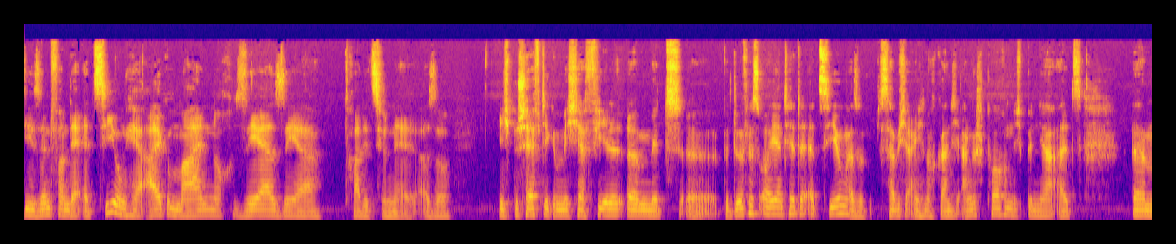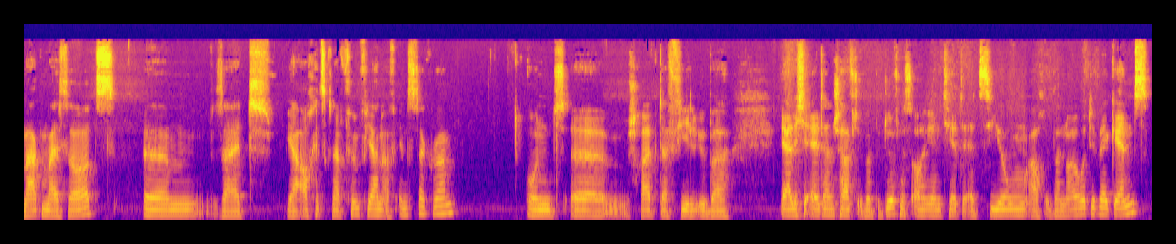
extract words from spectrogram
die sind von der Erziehung her allgemein noch sehr, sehr traditionell. Also ich beschäftige mich ja viel äh, mit äh, bedürfnisorientierter Erziehung. Also das habe ich eigentlich noch gar nicht angesprochen. Ich bin ja als äh, Mark My Thoughts ähm, seit ja auch jetzt knapp fünf Jahren auf Instagram und ähm, schreibe da viel über ehrliche Elternschaft, über bedürfnisorientierte Erziehung, auch über Neurodivergenz.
